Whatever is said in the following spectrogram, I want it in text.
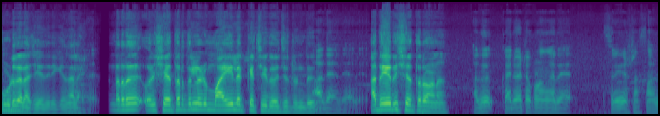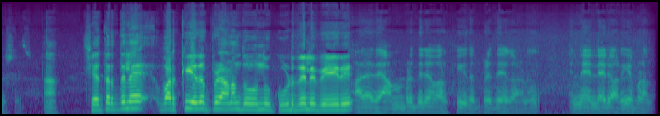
കൂടുതലാണ് ചെയ്തിരിക്കുന്നത് അല്ലേ? ഒരു ക്ഷേത്രത്തിൽ ഒരു മൈലൊക്കെ ചെയ്തു വെച്ചിട്ടുണ്ട്. അതെ അതെ അതെ. അത് ഏത് ക്ഷേത്രമാണ്? അത് കരുവാറ്റക്കുളങ്ങര ശ്രീകൃഷ്ണ സ്വാമി ക്ഷേത്രം. ആ ക്ഷേത്രത്തിലെ വർക്ക് ചെയ്തപ്പോഴാണെന്ന് തോന്നുന്നു കൂടുതൽ പേര്. അതെ അതെ അമ്പലത്തിലെ വർക്ക് ചെയ്തപ്പോഴത്തേക്കാണ് എന്നെ എല്ലാവരും അറിയപ്പെടുന്നത്.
